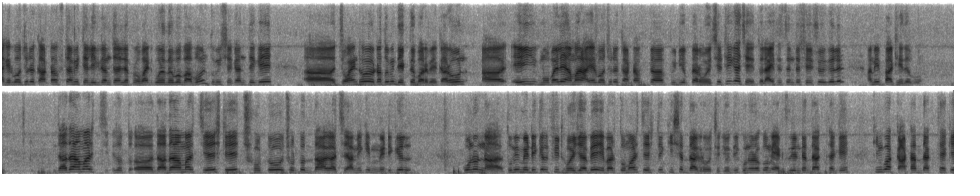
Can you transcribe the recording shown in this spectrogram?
আগের বছরের কাট অফটা আমি টেলিগ্রাম চ্যানেলে প্রোভাইড করে দেবো, বাবন। তুমি সেখান থেকে জয়েন্ট হয়ে ওটা তুমি দেখতে পারবে। কারণ এই মোবাইলে আমার আগের বছরের কাট অফটা পিডিএফটা রয়েছে, ঠিক আছে? তো লাইফ সেশনটা শেষ হয়ে গেলে আমি পাঠিয়ে দেবো। দাদা, আমার দাদা, আমার চেস্টে ছোট ছোট দাগ আছে। আমি কি মেডিকেল কোনো না, তুমি মেডিকেল ফিট হয়ে যাবে, এবার তোমার চেস্টে কিসের দাগ রয়েছে? যদি কোনো রকম অ্যাক্সিডেন্টের দাগ থাকে, কিংবা কাটার দাগ থাকে,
